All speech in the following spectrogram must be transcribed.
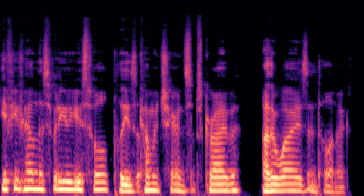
If you found this video useful, please comment, share, and subscribe. Otherwise, until the next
